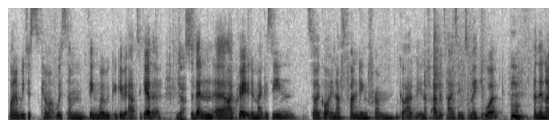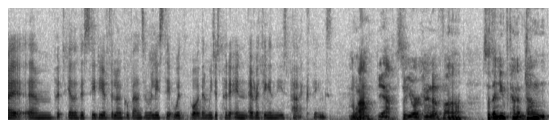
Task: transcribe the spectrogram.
why don't we just come up with something where we could give it out together? Yeah. So then uh, I created a magazine. So I got enough funding from, got out enough advertising to make it work. Hmm. And then I um, put together this CD of the local bands and released it with, or then we just put it in everything in these pack things. Wow. Yeah. So you were kind of. Uh, so then you've kind of done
